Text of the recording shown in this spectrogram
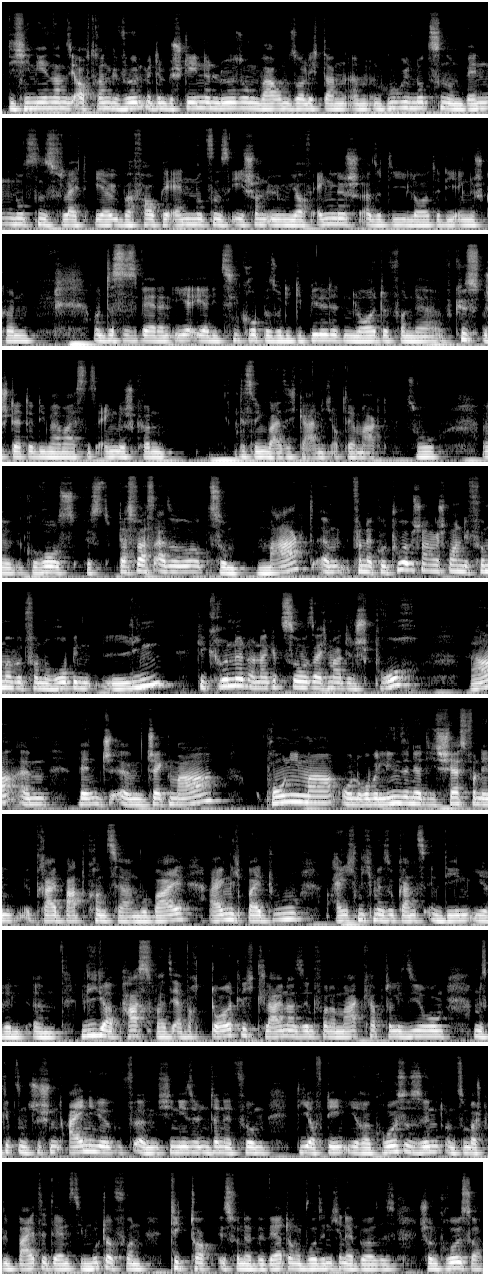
die Chinesen haben sich auch daran gewöhnt mit den bestehenden Lösungen, warum soll ich dann ähm, Google nutzen? Und wenn, nutzen es vielleicht eher über VPN, nutzen es eh schon irgendwie auf Englisch, also die Leute, die Englisch können. Und das wäre dann eher, eher die Zielgruppe, so die gebildeten Leute von der Küstenstädte, die mehr meistens Englisch können. Deswegen weiß ich gar nicht, ob der Markt so äh, groß ist. Das war es also zum Markt. Ähm, von der Kultur habe ich schon angesprochen. Die Firma wird von Robin Ling gegründet und da gibt es so, sag ich mal, den Spruch, ja, ähm, wenn ähm, Jack Ma Ponyma und Robelin sind ja die Chefs von den drei Bad-Konzernen, wobei eigentlich Baidu eigentlich nicht mehr so ganz in denen ihre ähm, Liga passt, weil sie einfach deutlich kleiner sind von der Marktkapitalisierung. Und es gibt inzwischen einige ähm, chinesische Internetfirmen, die auf denen ihrer Größe sind und zum Beispiel ByteDance, die Mutter von TikTok, ist von der Bewertung, obwohl sie nicht in der Börse ist, schon größer.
